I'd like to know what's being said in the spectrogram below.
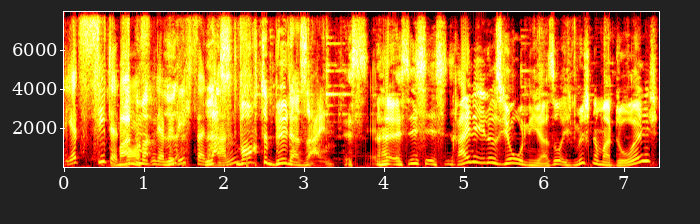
jetzt zieht der Mann, Thorsten, der bewegt seine Lasst Hand. Worte Bilder sein. Es, äh, es, ist, es ist reine Illusion hier. So, ich mische nochmal durch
